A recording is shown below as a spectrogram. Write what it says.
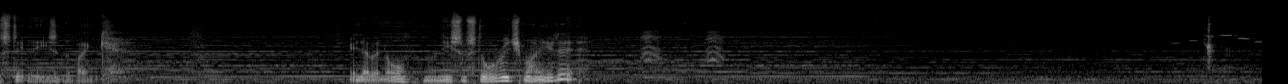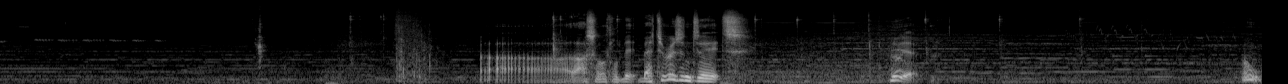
Stick these in the bank. You never know. I need some storage, might need it. Ah, that's a little bit better, isn't it? Yeah. Oh,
